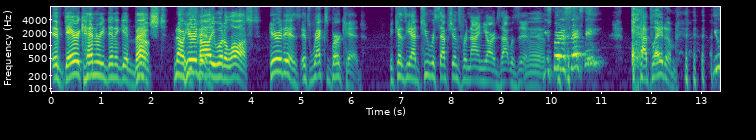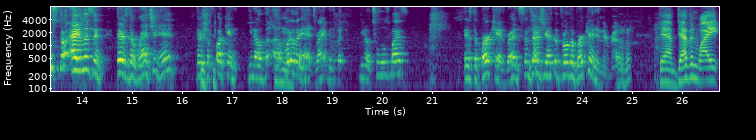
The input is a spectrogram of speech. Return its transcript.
If Derrick Henry didn't get benched, No, here he it is. probably would have lost. Here it is. It's Rex Burkhead because he had two receptions for nine yards. That was it. Yeah. You started sexy. I played him. You start. Hey, listen. There's the ratchet head. There's the fucking. You know the uh, what other heads, right? But, but you know, tools wise. There's the Burkhead, bro. And sometimes you have to throw the Burkhead in there, bro. Damn, Devin White.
